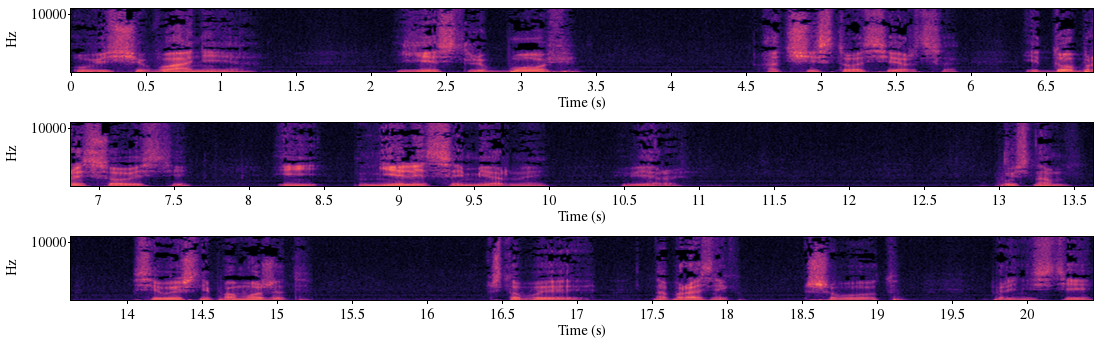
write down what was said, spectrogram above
увещевания есть любовь от чистого сердца и доброй совести и нелицемерной веры. Пусть нам Всевышний поможет, чтобы на праздник Шавуот принести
